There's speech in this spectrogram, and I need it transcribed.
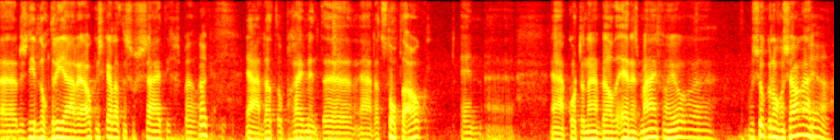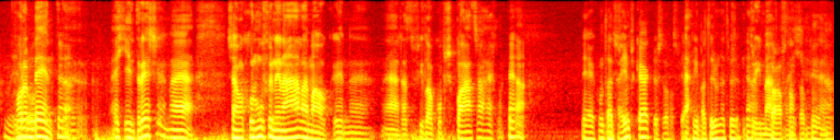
eh, dus die heeft nog drie jaar eh, ook in Skeleton Society gespeeld. Ja, dat op een gegeven moment, eh, ja, dat stopte ook. En eh, ja, kort daarna belde Ernst mij van, joh, eh, we zoeken nog een zanger Ja, voor een band. Ja. Eh, heb je interesse? Nou ja, zijn we gewoon oefenen in Haarlem ook. En eh, ja, dat viel ook op zijn plaats eigenlijk. Ja. Ja, je komt uit Heemskerk, dus dat was ja, prima te doen natuurlijk. Ja, Prima, Qua afstand ook, inderdaad.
